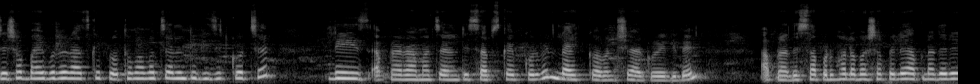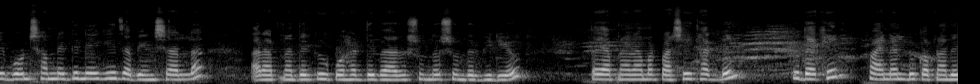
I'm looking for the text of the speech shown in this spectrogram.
যেসব ভাই বোনেরা আজকে প্রথম আমার চ্যানেলটি ভিজিট করছেন, প্লিজ আপনারা আমার চ্যানেলটি সাবস্ক্রাইব করবেন, লাইক, কমেন্ট, শেয়ার করে দিবেন। আপনাদের সাপোর্ট ভালোবাসা পেলে আপনাদের এই বোন সামনের দিনে এগিয়ে যাবে ইনশাআল্লাহ। আর আপনাদেরকে উপহার দেবে আরও সুন্দর সুন্দর ভিডিও তাই আপনারা আমার পাশেই থাকবেন। তো দেখেন ফাইনাল লুক আপনাদের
